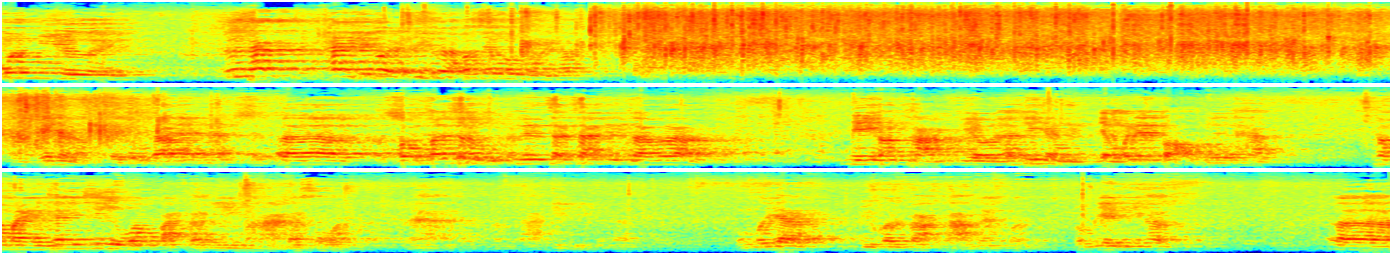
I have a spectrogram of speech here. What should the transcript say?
ควรมีเลยหรือท่านท่านเห็นด้วยที่ด้วยเขาเสียประมูลครับที่หนึ่งเป็นครับได้นะเอ่อผมขอสรุปเรื่องสั้นๆนิดครับว่ามีคำถามเดียวนะที่ยังยังไม่ได้ตอบเลยนะครับทำไมใช้ชื่อว่าปัตตานีมหานครนะคำถามที่ดีนะครับ ผมก็อยากมีคนฝากถามนะคนผมเรียนนี้ครับเอ่อ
